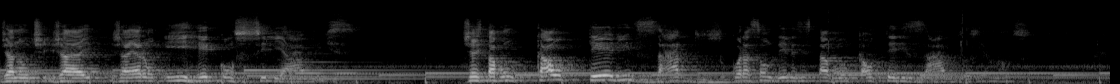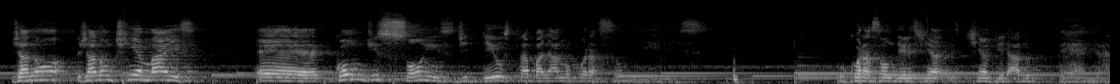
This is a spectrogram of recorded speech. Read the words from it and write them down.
Já, não, já, já eram irreconciliáveis. Já estavam cauterizados. O coração deles estavam cauterizados, irmãos. Já não, já não tinha mais é, condições de Deus trabalhar no coração deles. O coração deles tinha, tinha virado pedra.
